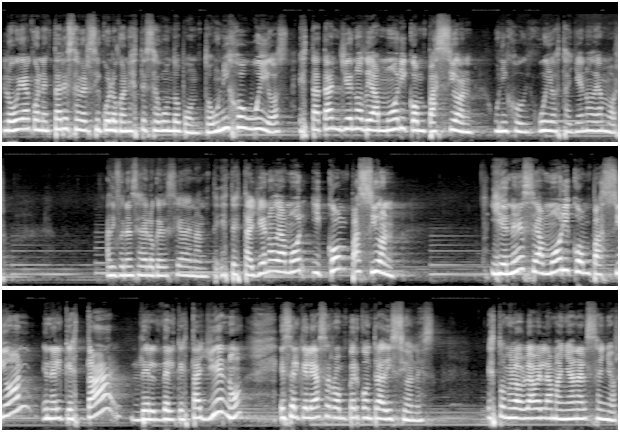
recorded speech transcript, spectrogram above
Lo voy a conectar ese versículo con este segundo punto. Un hijo huíos está tan lleno de amor y compasión, Un hijo huido está lleno de amor. A diferencia de lo que decía adelante. Este está lleno de amor y compasión. Y en ese amor y compasión en el que está, del que está lleno, es el que le hace romper contradicciones. Esto me lo hablaba en la mañana el Señor,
